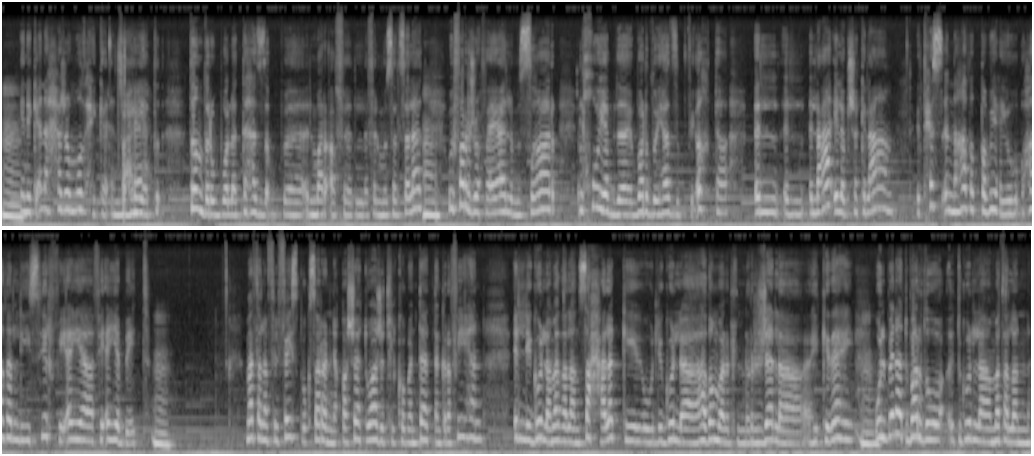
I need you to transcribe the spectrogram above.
يعني كانها حاجة مضحكة إن صحيح. هي تنضرب ولا تهذب المرأة في في المسلسلات. ويفرجوا في عيالهم الصغار الخو يبدأ برضه يهذب في اختها العائلة بشكل عام تحس إن هذا الطبيعي وهذا اللي يصير في اي في أي بيت مم. مثلا في الفيسبوك صار النقاشات واجد في الكومنتات نقرأ فيهن اللي يقول مثلا صح لك واللي يقول هذوما الرجاله هيك ذاهي والبنات برضو تقول مثلا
